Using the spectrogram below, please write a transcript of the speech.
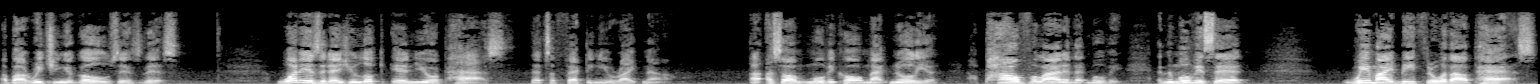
about reaching your goals is this. What is it as you look in your past that's affecting you right now. I, I saw a movie called Magnolia, a powerful line in that movie. And the movie said, We might be through with our past,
